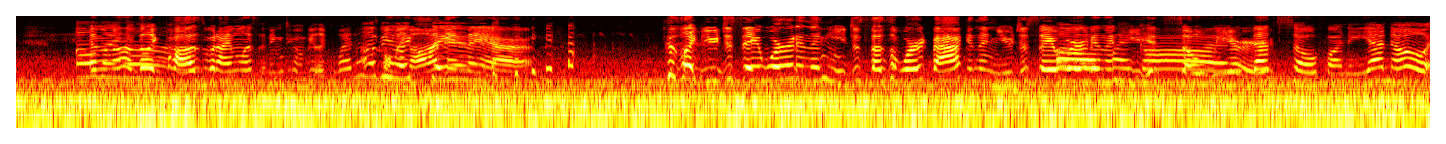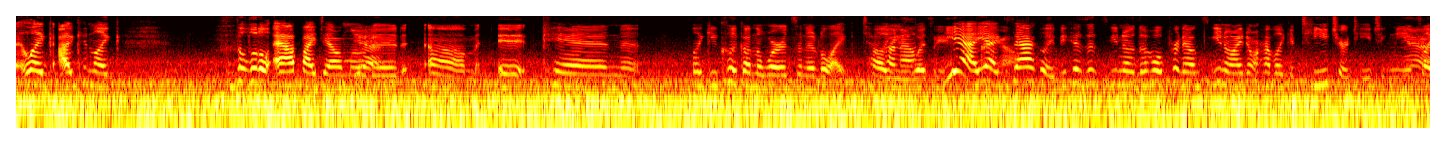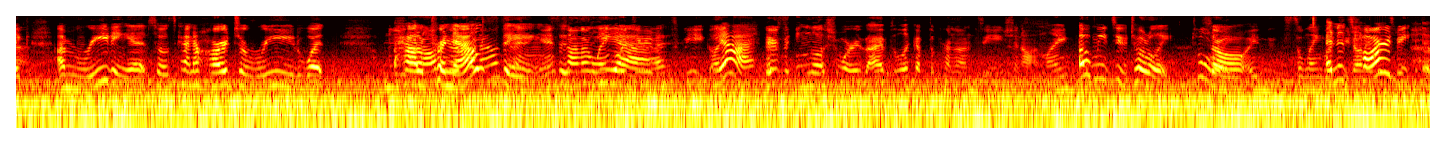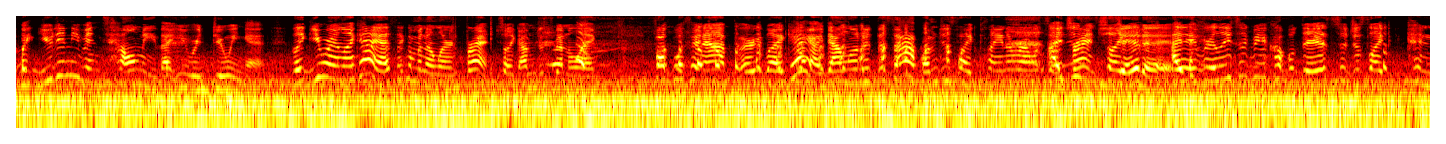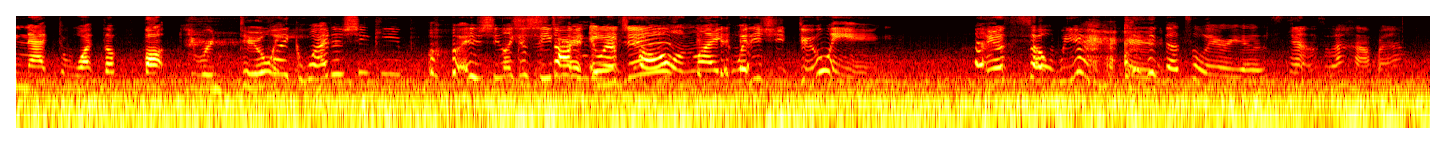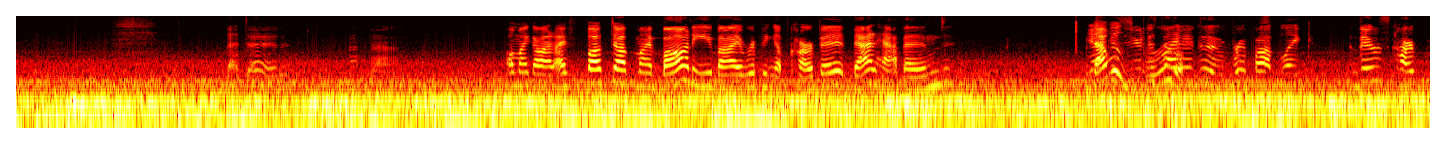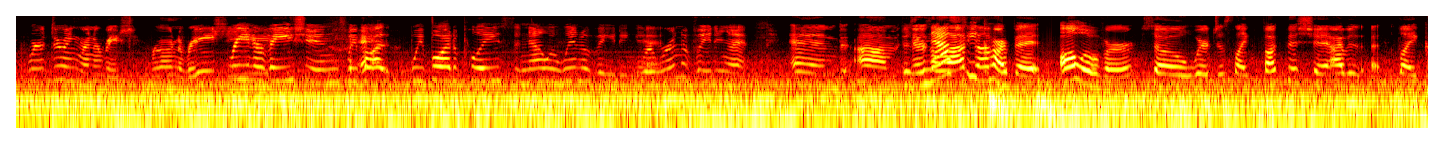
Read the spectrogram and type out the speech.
Oh and then I'll have to like pause what I'm listening to and be like, what is I'll going like on in there? Because like you just say a word and then he just says a word back and then you just say a word Oh and then he God. it's so weird. That's so funny. Yeah, no, like I can like the little app I downloaded. Um, it can like you click on the words and it'll like tell you what. Pronunciate. Yeah, yeah, There you go. exactly. Because it's you know the whole pronounce. You know, I don't have like a teacher teaching me. Yeah. It's like I'm reading it, so it's kind of hard to read what You how to know if you're pronounce things. It's, not a language yeah. you even speak. Like, Yeah. There's English words I have to look up the pronunciation on. Like Oh, me too. Totally. Totally. So it's a language And it's hard speak. but you didn't even tell me that you were doing it. Like you were like, hey, I think I'm gonna learn French. Like I'm just gonna like fuck with an app, or like, hey, I downloaded this app. I'm just like playing around with some I just French. Like, did it. I, it really took me a couple days to just like connect what the fuck you were doing. like, why does she keep? Is she like a She's secret talking to agent? her phone. Like, what is she doing? Like, it's so weird. That's hilarious. yeah, so that happened. That did. That's it. Oh my god, I fucked up my body by ripping up carpet. That happened. Yeah, That was you brutal. decided to rip up like there's carp. We're doing renovation, renovation, Renovations. We bought we bought a place and now we're renovating it. We're renovating it, and um, There's, there's, nasty a lot of carpet all over, so we're just like, fuck this shit. I was like,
